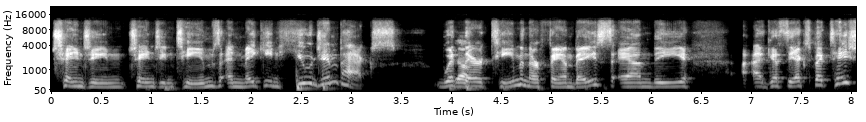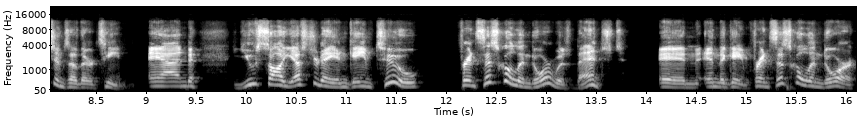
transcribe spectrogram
changing changing teams and making huge impacts with yep. their team and their fan base and the I guess the expectations of their team. And you saw yesterday in game 2, Francisco Lindor was benched in in the game. Francisco Lindor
